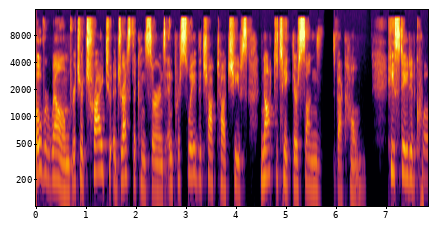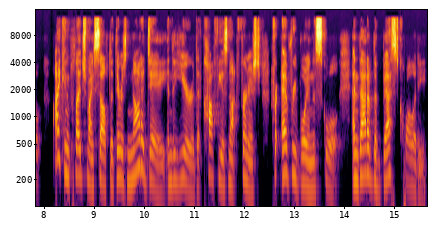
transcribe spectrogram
Overwhelmed, Richard tried to address the concerns and persuade the Choctaw chiefs not to take their sons back home. He stated, quote, I can pledge myself that there is not a day in the year that coffee is not furnished for every boy in the school, and that of the best quality,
